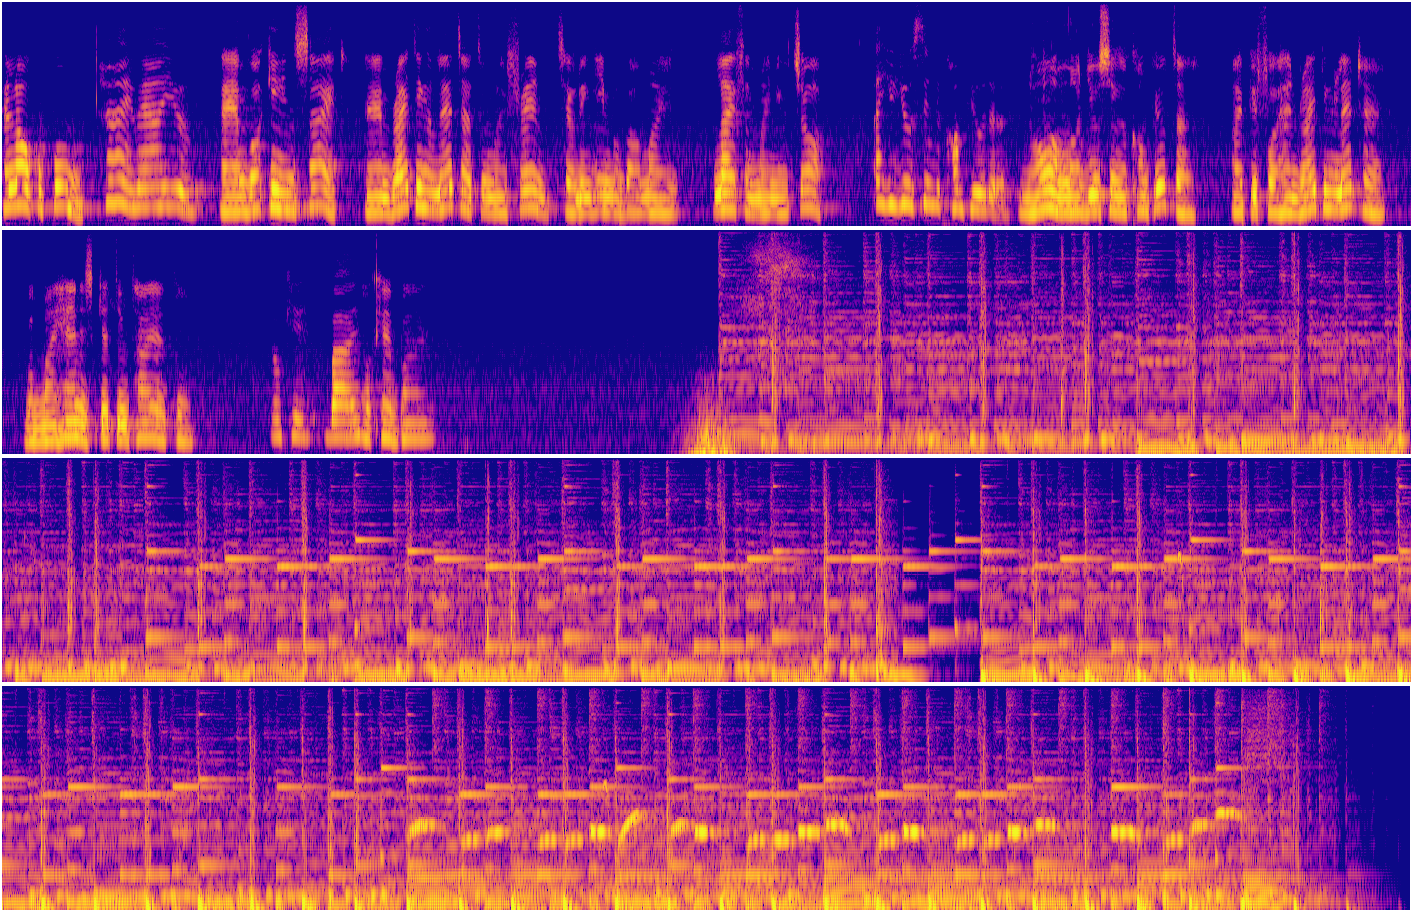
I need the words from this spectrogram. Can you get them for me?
Hello, Kupum. Hi, where are you? I am working inside. I am writing a letter to my friend telling him about my life and my new job. Are you using the computer? No, I'm not using a computer. I prefer handwriting letter, but my hand is getting tired though. Okay, bye. Okay, bye.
